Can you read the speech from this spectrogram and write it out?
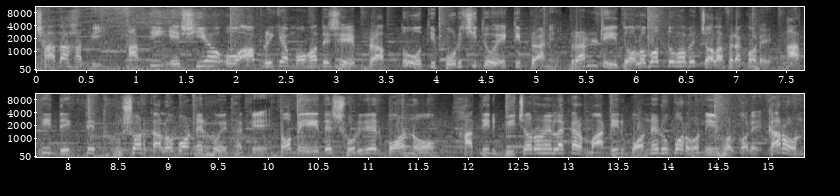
সাদা হাতি। হাতি এশিয়া ও আফ্রিকা মহাদেশে প্রাপ্ত অতি পরিচিত একটি প্রাণী। প্রাণীটি দলবদ্ধভাবে চলাফেরা করে। হাতি দেখতে ধূসর কালো বর্ণের হয়ে থাকে। তবে এদের শরীরের বর্ণ হাতির বিচরণ এলাকার মাটির বর্ণের উপরও নির্ভর করে। কারণ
